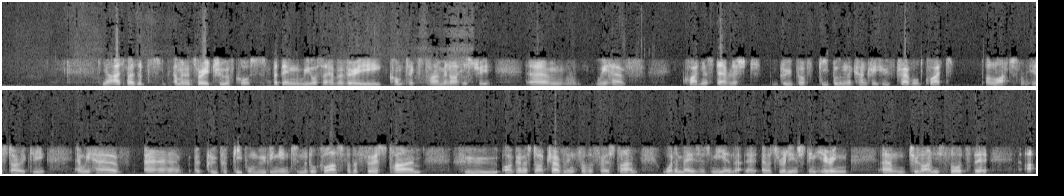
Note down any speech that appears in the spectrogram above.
Yeah, I suppose it's, I mean, it's very true, of course, but then we also have a very complex time in our history. Um, we have quite an established group of people in the country who've traveled quite a lot historically, and we have uh, a group of people moving into middle class for the first time who are going to start traveling for the first time. What amazes me, and it was really interesting hearing um, Thulani's thoughts there.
